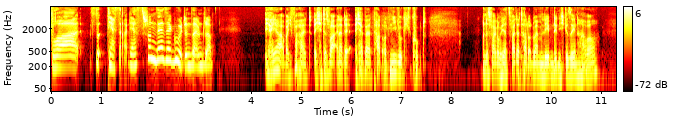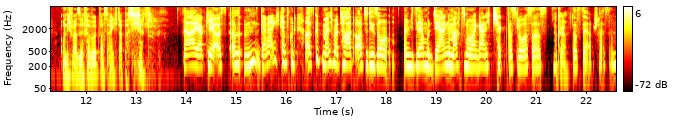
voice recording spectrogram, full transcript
Boah, der, ist, der ist schon sehr, sehr gut in seinem Job. Ja, ja, aber ich war halt, ich, das war einer der, ich habe ja Tatort nie wirklich geguckt. Und das war, glaube ich, der zweite Tatort in meinem Leben, den ich gesehen habe. Und ich war sehr verwirrt, was eigentlich da passiert. Ah, ja, okay. Aus, also, der war eigentlich ganz gut. Aber es gibt manchmal Tatorte, die so irgendwie sehr modern gemacht sind, wo man gar nicht checkt, was los ist. Okay. Das ist sehr scheiße.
